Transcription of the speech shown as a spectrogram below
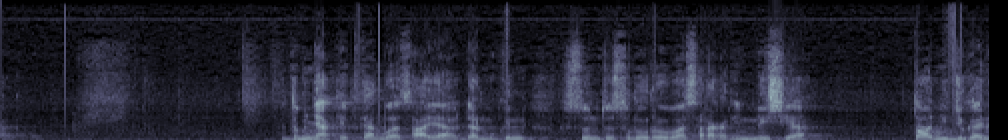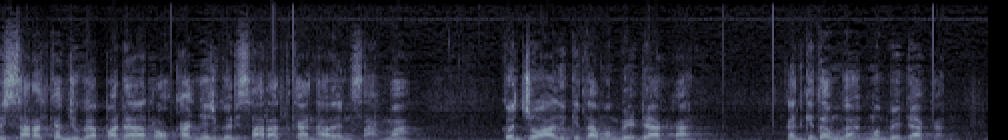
Itu menyakitkan buat saya dan mungkin untuk seluruh masyarakat Indonesia. Toh ini juga disyaratkan juga pada rokannya juga disyaratkan hal yang sama. Kecuali kita membedakan. Kan kita nggak membedakan.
